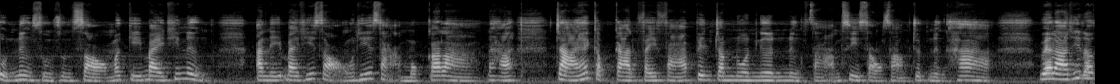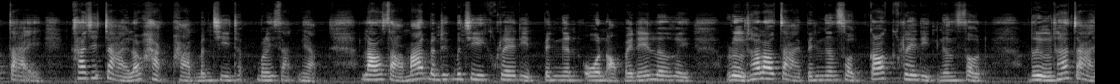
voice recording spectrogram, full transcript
6501002 เมื่อกี้ใบที่ 1 อันนี้ใบที่ 2 วันที่ 3 มกรานะคะ จ่ายให้กับการไฟฟ้าเป็นจำนวนเงิน 13423.15 เวลาที่เราจ่ายค่าใช้จ่ายแล้วหักผ่านบัญชีบริษัทเนี่ย เราสามารถบันทึกบัญชีเครดิตเป็นเงินโอนออกไปได้เลย หรือถ้าเราจ่ายเป็นเงินสดก็เครดิตเงินสด หรือถ้าจ่าย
